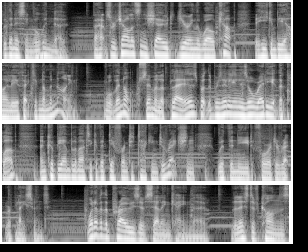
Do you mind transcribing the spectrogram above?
within a single window. Perhaps Richarlison showed during the World Cup that he can be a highly effective number 9. Well, they're not similar players, but the Brazilian is already at the club and could be emblematic of a different attacking direction with the need for a direct replacement. Whatever the pros of selling Kane, though, the list of cons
